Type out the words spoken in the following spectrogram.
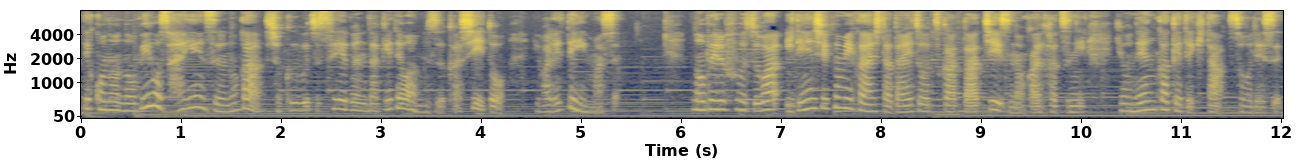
で、この伸びを再現するのが植物成分だけでは難しいと言われています。ノーベルフーズは遺伝子組み換えした大豆を使ったチーズの開発に4年かけてきたそうです。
